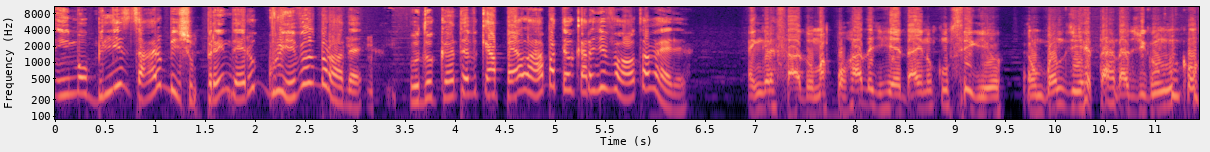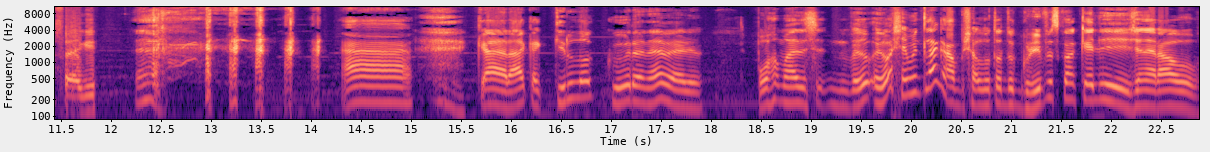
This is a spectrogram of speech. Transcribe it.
imobilizaram, bicho. Prenderam o Grievous, brother. O Dukan teve que apelar pra ter o cara de volta, velho. É engraçado, uma porrada de Jedi não conseguiu. É um bando de retardados de Gun não consegue. Ah, caraca, que loucura, né, velho? Porra, mas eu, eu achei muito legal, bicho, a luta do Grievous com aquele general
